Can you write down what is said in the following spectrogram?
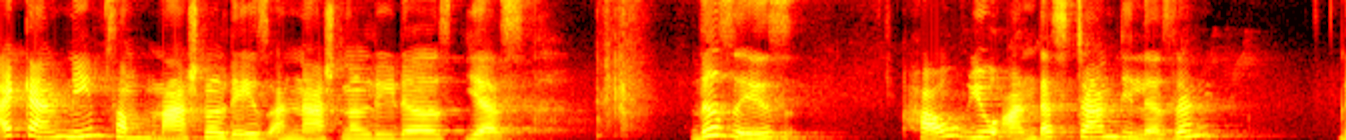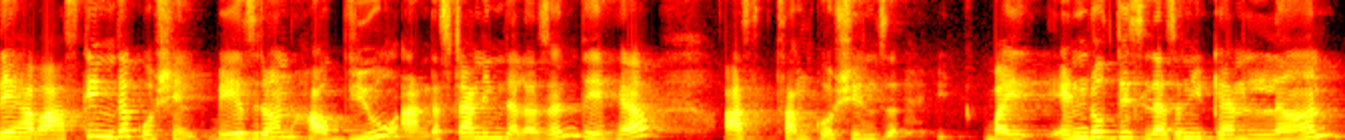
I can name some national days and national leaders. Yes, this is how you understand the lesson. They have asking the question based on how you understanding the lesson. They have asked some questions. By end of this lesson, you can learn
